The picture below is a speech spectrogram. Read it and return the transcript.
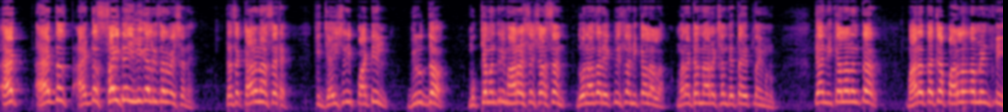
At at the at the sight हे इलिगल रिझर्वेशन आहे. त्याचं कारण असं आहे. की जयश्री पाटील विरुद्ध मुख्यमंत्री महाराष्ट्र शासन दोन हजार एकवीसला निकाल आला मराठ्यांना आरक्षण देता येत नाही म्हणून. त्या निकालानंतर भारताच्या पार्लमेंटनी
